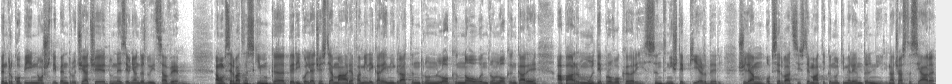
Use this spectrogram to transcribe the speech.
pentru copiii noștri, pentru ceea ce Dumnezeu ne-a îngăduit să avem. Am observat, în schimb, că pericolele acestea mari a familiei care a emigrat într-un loc nou, într-un loc în care apar multe provocări, sunt niște pierderi și le-am observat sistematic în ultimele întâlniri. În această seară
